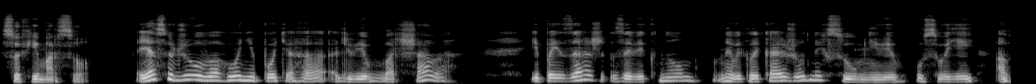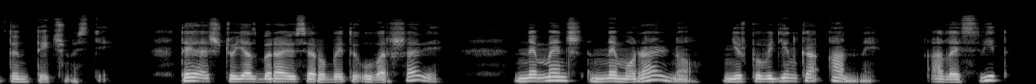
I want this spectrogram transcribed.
Софі Марсо. Я сиджу у вагоні потяга Львів-Варшава, і пейзаж за вікном не викликає жодних сумнівів у своїй автентичності. Те, що я збираюся робити у Варшаві, не менш неморально, ніж поведінка Анни, але світ,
